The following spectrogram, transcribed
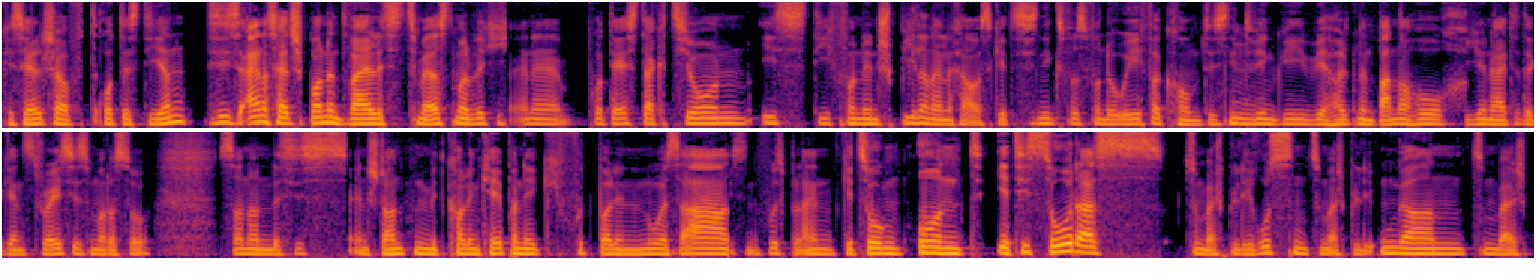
Gesellschaft protestieren. Das ist einerseits spannend, weil es zum ersten Mal wirklich eine Protestaktion ist, die von den Spielern eigentlich ausgeht. Es ist nichts, was von der UEFA kommt. Es ist nicht mhm. irgendwie, wir halten einen Banner hoch, United Against Racism oder so, sondern es ist entstanden mit Colin Kaepernick, Football in den USA, ist in den Fußball eingezogen. Und jetzt ist so, dass zum Beispiel die Russen, zum Beispiel die Ungarn, zum Beispiel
